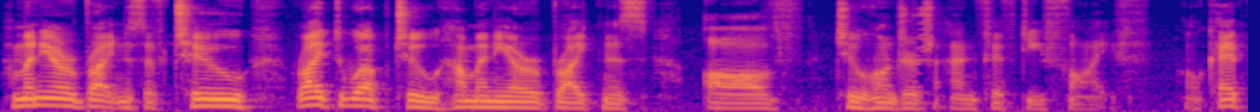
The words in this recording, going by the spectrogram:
How many are a brightness of two? Right up to how many are a brightness of two hundred and fifty-five? Okay.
